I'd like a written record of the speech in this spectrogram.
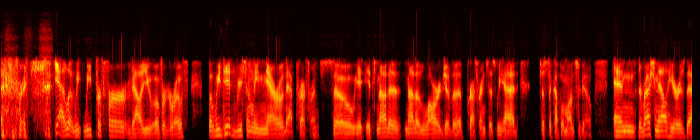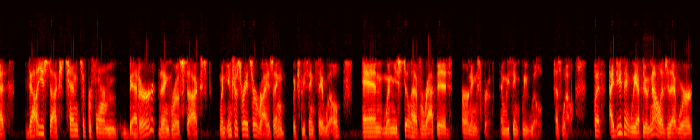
yeah, look, we, we prefer value over growth, but we did recently narrow that preference. So it, it's not a not a large of a preference as we had just a couple months ago. And the rationale here is that value stocks tend to perform better than growth stocks when interest rates are rising, which we think they will, and when you still have rapid earnings growth, and we think we will as well. But I do think we have to acknowledge that we're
